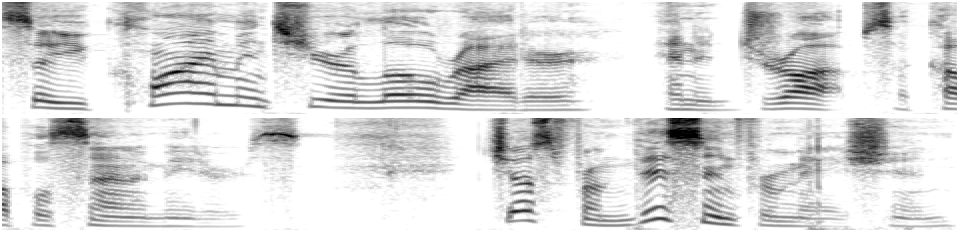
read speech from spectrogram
So you climb into your lowrider and it drops a couple centimeters. Just from this information,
